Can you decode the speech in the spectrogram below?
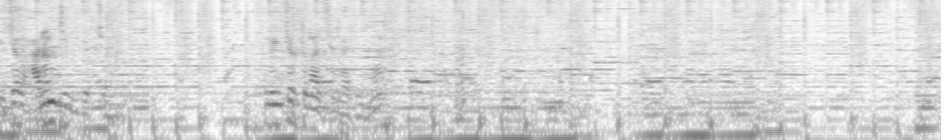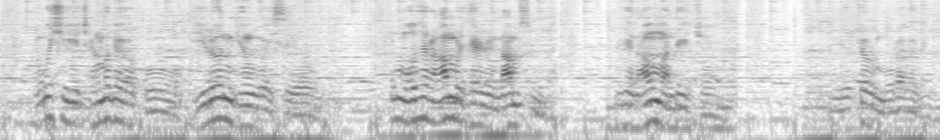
이쪽 안 움직이겠죠. 그럼 이쪽도 마찬가지고. 이 것이 잘못해갖고 이런 경우가 있어요. 그럼 옷을 아무리 대려도 남습니다. 이게 남으면 안 되겠죠. 이쪽으로 몰아가지고.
